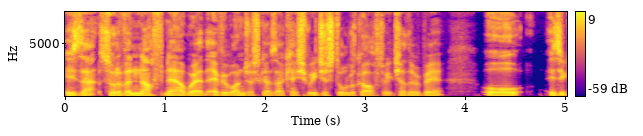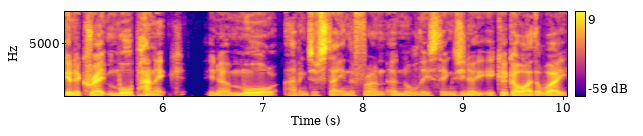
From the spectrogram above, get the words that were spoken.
is that sort of enough now where everyone just goes, okay, should we just all look after each other a bit? Or is it going to create more panic, you know, more having to stay in the front and all these things? You know, it could go either way.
